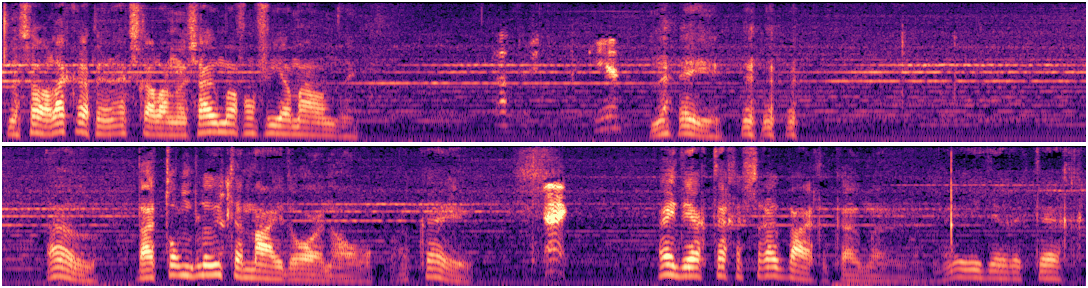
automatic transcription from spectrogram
Dat is wel lekker, heb je een extra lange zomer van vier maanden. Dat is niet verkeerd. Nee. oh, bij Tom bloeit de meidoorn al. Oké. Kijk. Hé, hey, Dirk Tech is er ook bij gekomen. Hé, hey, Dirk Tech.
